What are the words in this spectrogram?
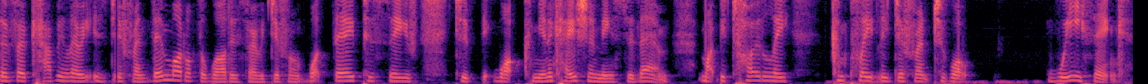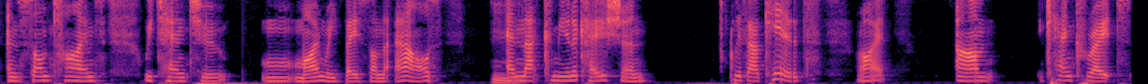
their vocabulary is different. Their model of the world is very different. What they perceive to be, what communication means to them might be totally, completely different to what we think. And sometimes we tend to mind read based on ours mm. and that communication with our kids, right? Um, can create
